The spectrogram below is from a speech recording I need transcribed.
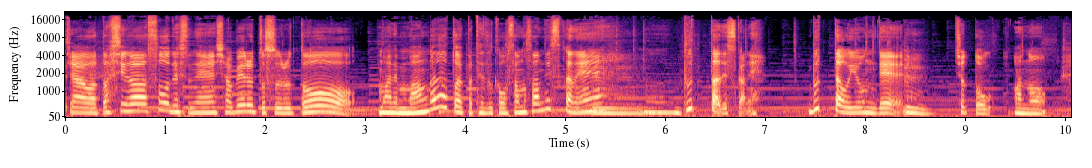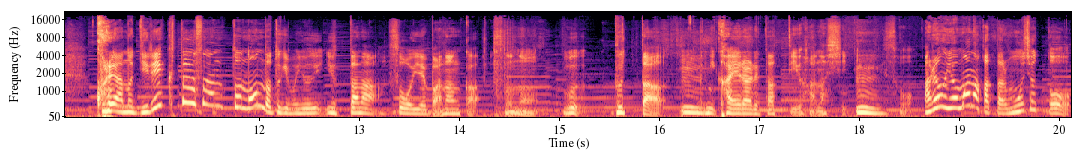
じゃあ私がそうですね。喋るとするとまあでも漫画だとやっぱ手塚治虫さんですかうね、ん。うんブッダですかね。ブッダを読んでうん。ちょっとあのこれあのディレクターさんと飲んだ時も言言ったな。そういえばなんかそのブブッダうん。に変えられたっていう話、うん。そう。あれを読まなかったらもうちょっと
